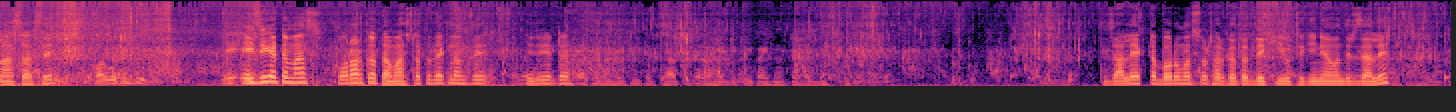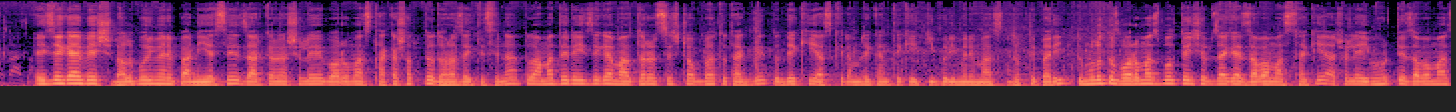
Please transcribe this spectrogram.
মাছ আছে। এই জায়গাটা মাছ পড়ার কথা মাছটা তো দেখলাম যে এই জায়গাটা জালে একটা বড় মাছ ওঠার কথা দেখি উঠে কিনে আমাদের জালে। এই জায়গায় বেশ ভালো পরিমাণে পানি আছে, যার কারণে আসলে বড় মাছ থাকা সত্ত্বেও ধরা যাইতেছে না। তো আমাদের এই জায়গায় মাছ ধরার চেষ্টা অব্যাহত থাকবে। তো দেখি আজকের আমরা এখান থেকে কি পরিমাণে মাছ ধরতে পারি। তো মূলত বড় মাছ বলতে এইসব জায়গায় জাবা মাছ থাকে। আসলে এই মুহূর্তে জাবা মাছ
